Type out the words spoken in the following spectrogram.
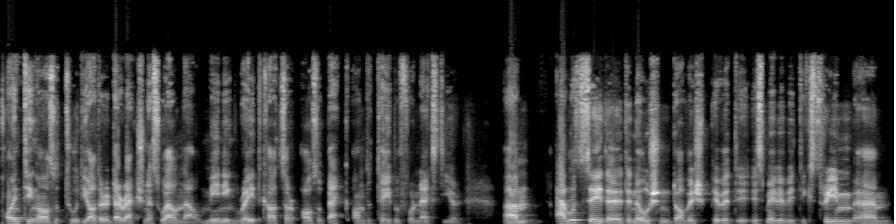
pointing also to the other direction as well now, meaning rate cuts are also back on the table for next year. Um, I would say the the notion dovish pivot is maybe a bit extreme. Um,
